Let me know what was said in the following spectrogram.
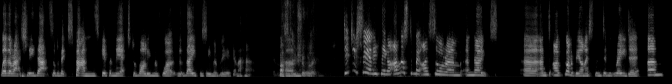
whether actually that sort of expands given the extra volume of work that they presumably are going to have. It must um, do, surely. Did you see anything? I must admit, I saw um, a note, uh, and I've got to be honest and didn't read it. Um,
